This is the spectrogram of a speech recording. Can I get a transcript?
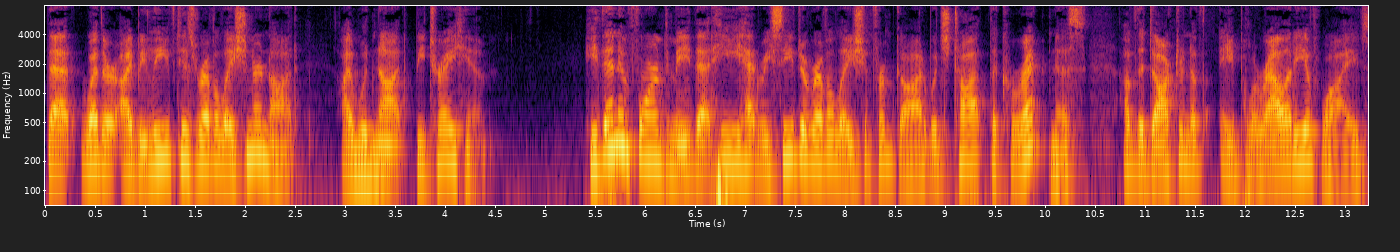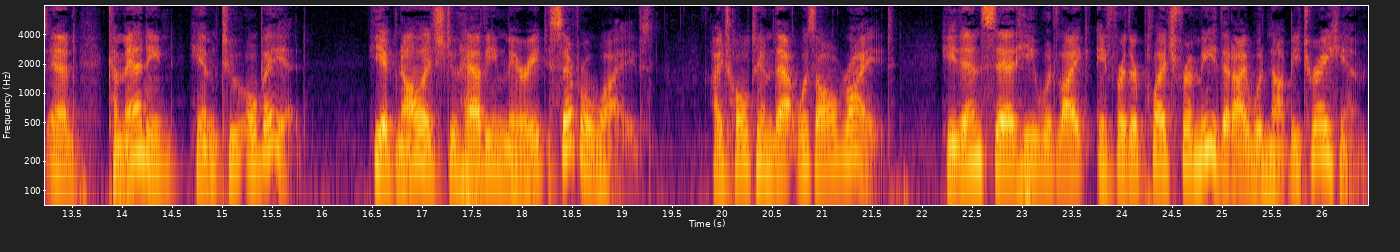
that whether I believed his revelation or not, I would not betray him. He then informed me that he had received a revelation from God which taught the correctness of the doctrine of a plurality of wives and commanding him to obey it. He acknowledged to having married several wives. I told him that was all right. He then said he would like a further pledge from me that I would not betray him.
